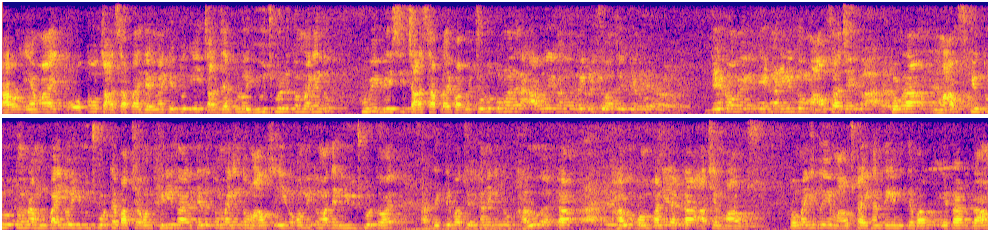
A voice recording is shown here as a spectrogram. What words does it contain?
কারণ এমআই অত চার্জ সাপ্লাই দেয় না, কিন্তু এই চার্জারগুলো ইউজ করলে তোমরা কিন্তু খুবই বেশি চার্জ সাপ্লাই পাবে। চলো তোমাদের আরও এখানে অনেক কিছু আছে যেমন যেরকম এখানে কিন্তু মাউস আছে। তোমরা মাউস কিন্তু তোমরা মোবাইলেও ইউজ করতে পারছ। এখন ফ্রি ফায়ার খেলে তোমরা কিন্তু মাউস এইরকমই তোমাদের ইউজ করতে হয়। আর দেখতে পাচ্ছ এখানে কিন্তু ভালো একটা, ভালো কোম্পানির একটা আছে মাউস তোমরা কিন্তু এই মাউসটা এখান থেকে নিতে পারো। এটার দাম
